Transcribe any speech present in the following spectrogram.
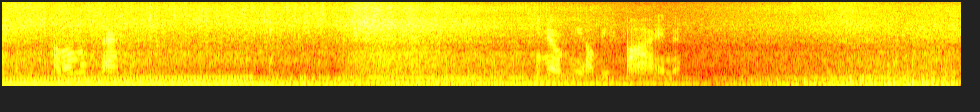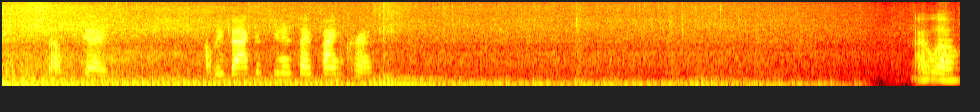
Yeah, I'm almost there. You know me, I'll be fine. That's good. I'll be back as soon as I find Chris. I will,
